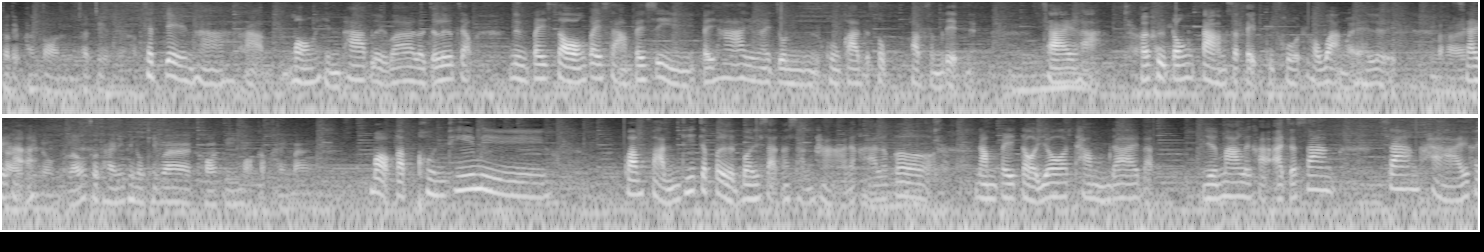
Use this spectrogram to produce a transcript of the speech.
สเต็ปขั้นตอนชัดเจนเลยครับชัดเจนค่ะค่ะ มองเห็นภาพเลยว่าเราจะเริ่มจาก 1 ไป 2 ไป 3 ไป 4 ไป 5 ยังไงจนโครงการประสบความสำเร็จเนี่ยใช่ค่ะรับก็คือต้องตามสเต็ปที่โค้ดเขาวางไว้ให้เลย ได้ใช่ค่ะรับพี่นกแล้วสุดท้ายนี้พี่นกคิดว่าคอร์สนี้เหมาะกับใครบ้าง เหมาะกับคนที่มีความฝันที่จะเปิดบริษัทอสังหานะคะ แล้วก็ครับนำไปต่อยอดทำได้แบบเยอะมากเลยค่ะ อาจจะสร้างสร้างขายข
